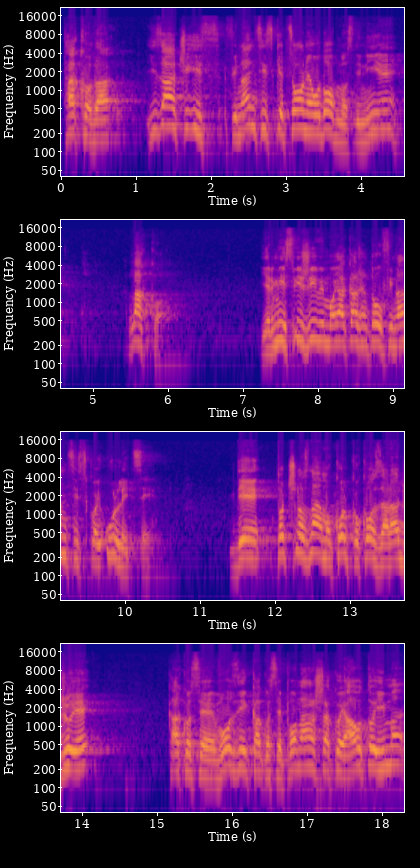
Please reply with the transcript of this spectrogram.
Tako da, izaći iz financijske zone udobnosti nije lako. Jer mi svi živimo, ja kažem to, u financijskoj ulici. Gdje točno znamo koliko ko zarađuje, kako se vozi, kako se ponaša, koje auto ima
